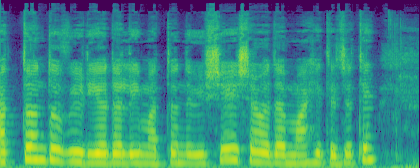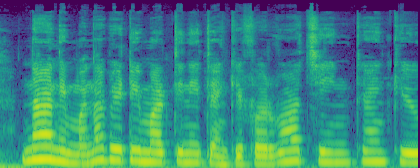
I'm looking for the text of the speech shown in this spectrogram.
ಮತ್ತೊಂದು ವಿಡಿಯೋದಲ್ಲಿ ಮತ್ತೊಂದು ವಿಶೇಷವಾದ ಮಾಹಿತಿ ಜೊತೆ ನಾನು ನಿಮ್ಮನ್ನು ಭೇಟಿ ಮಾಡ್ತೀನಿ. Thank you for watching thank you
